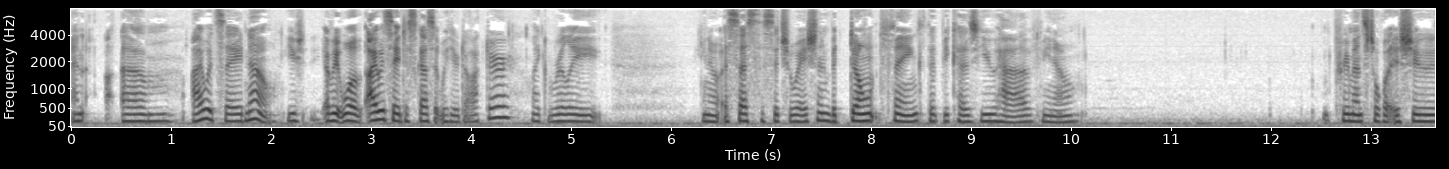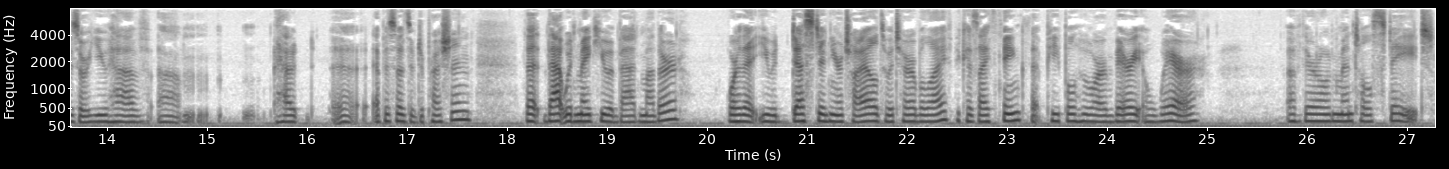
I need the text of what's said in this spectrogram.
And um, I would say no. You, sh- I mean, well, I would say discuss it with your doctor. Like really you know, assess the situation, but don't think that because you have, you know, premenstrual issues or you have um, had uh, episodes of depression, that that would make you a bad mother or that you would destine your child to a terrible life. Because I think that people who are very aware of their own mental state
